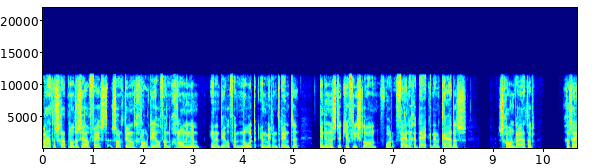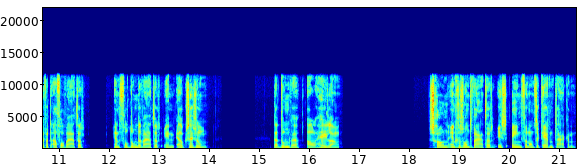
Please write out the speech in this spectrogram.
Waterschap Noorderzeilvest zorgt in een groot deel van Groningen, in een deel van Noord- en Midden-Drenthe en in een stukje Friesland voor veilige dijken en kades, schoon water, gezuiverd afvalwater en voldoende water in elk seizoen. Dat doen we al heel lang. Schoon en gezond water is één van onze kerntaken.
